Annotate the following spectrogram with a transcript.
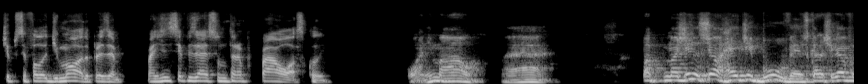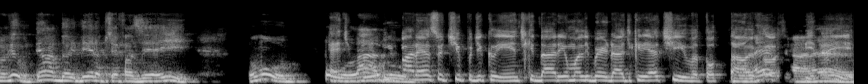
tipo, você falou de moda, por exemplo. Imagina se você fizesse um trampo para Osklin. O animal, é. Imagina assim, ó, Red Bull, velho. Os caras chegavam e falavam, viu, tem uma doideira pra você fazer aí. Vamos Red Bull do... me parece o tipo de cliente que daria uma liberdade criativa total. Não é, assim, aí. É.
